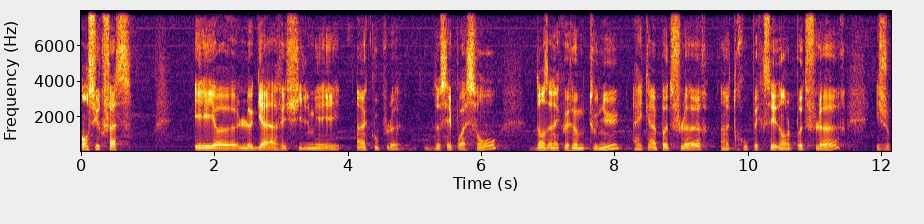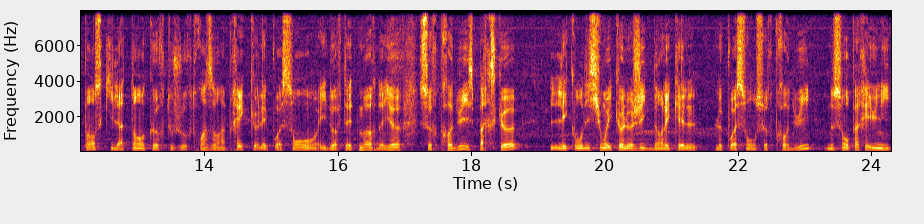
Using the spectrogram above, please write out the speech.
en surface. Et euh, le gars avait filmé un couple de ces poissons dans un aquarium tout nu, avec un pot de fleurs, un trou percé dans le pot de fleurs. Et je pense qu'il attend encore toujours, trois ans après, que les poissons, ils doivent être morts d'ailleurs, se reproduisent parce que les conditions écologiques dans lesquelles le poisson se reproduit ne sont pas réunies.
